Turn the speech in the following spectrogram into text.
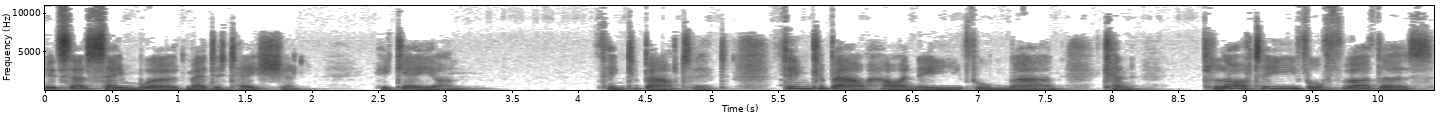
It's that same word, meditation, Higgaion. Think about it. Think about how an evil man can plot evil for others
